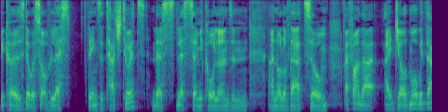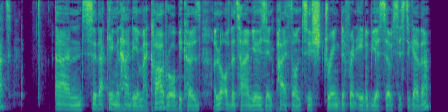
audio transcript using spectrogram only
because there was sort of less things attached to it. There's less semicolons and, and all of that. So I found that I gelled more with that. And so that came in handy in my cloud role because a lot of the time you're using Python to string different AWS services together.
